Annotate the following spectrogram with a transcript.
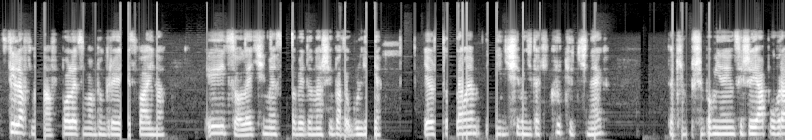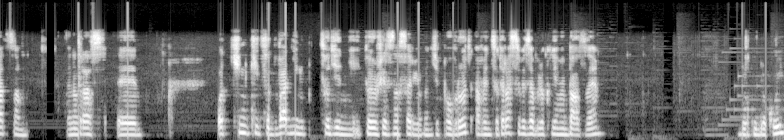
Steel of FNAF, polecam wam tą grę, jest fajna. I co, lecimy sobie do naszej bazy. Ogólnie ja już to grałem i dzisiaj będzie taki krótki odcinek. Taki przypominający, że ja powracam. Będą teraz y, odcinki co dwa dni lub codziennie i to już jest na serio, będzie powrót. A więc teraz sobie zablokujemy bazę. Blokuj, blokuj.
